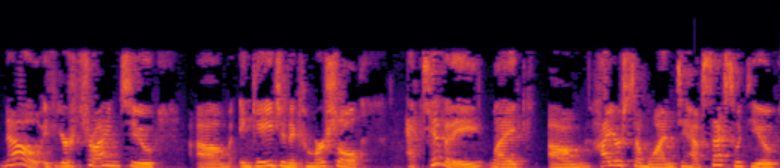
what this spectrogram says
no, if you're trying to um, engage in a commercial activity like um, hire someone to have sex with you,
